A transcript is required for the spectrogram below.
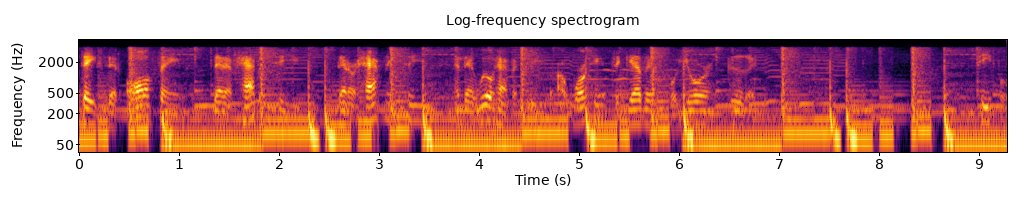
states that all things that have happened to you, that are happening to you, and that will happen to you are working together for your good. People,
